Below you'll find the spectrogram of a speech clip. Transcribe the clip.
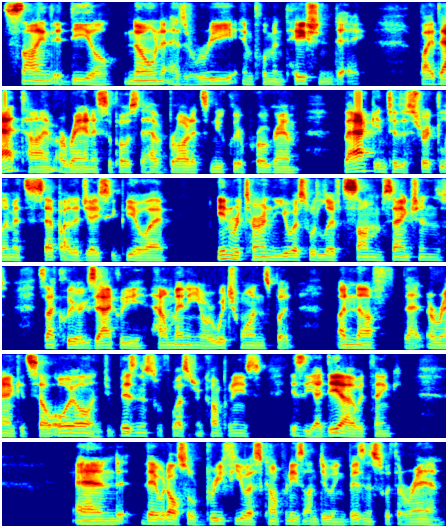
signed a deal known as re implementation day. By that time, Iran is supposed to have brought its nuclear program back into the strict limits set by the JCPOA. In return, the US would lift some sanctions. It's not clear exactly how many or which ones, but enough that Iran could sell oil and do business with Western companies is the idea, I would think and they would also brief U.S. companies on doing business with Iran.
